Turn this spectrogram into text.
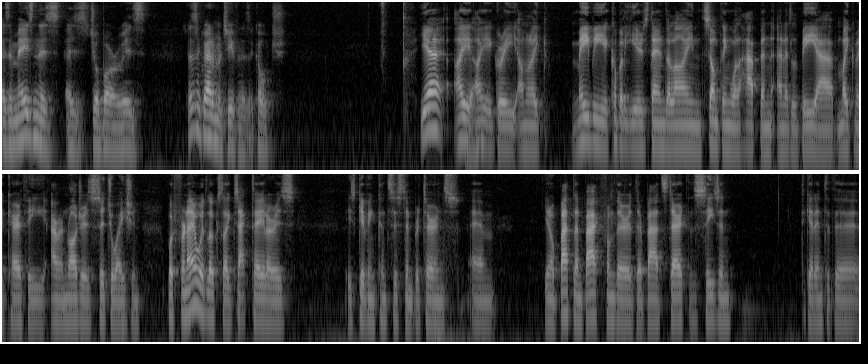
as amazing as, as Joe Burrow is, that's an incredible achievement as a coach. Yeah, I I agree. I'm like maybe a couple of years down the line something will happen and it'll be a Mike McCarthy, Aaron Rodgers situation. But for now, it looks like Zac Taylor is is giving consistent returns. Um, you know, battling back from their their bad start to the season to get into the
